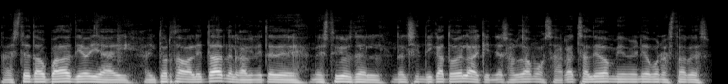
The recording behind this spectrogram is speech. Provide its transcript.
a este taupada de hoy a, Héctor Zabaleta, del Gabinete de, Estudios del, del Sindicato ELA, a quien ya saludamos. A Rachel León, bienvenido, buenas tardes.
